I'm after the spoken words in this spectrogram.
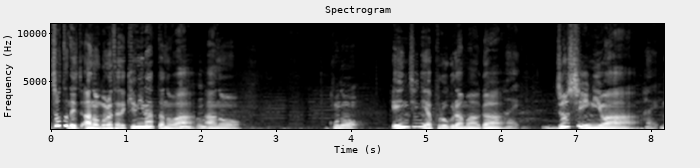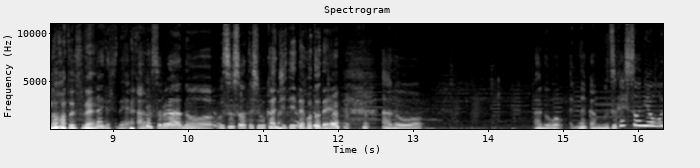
ちょっとねあのごめんなさいね。気になったのは、うんうん、あのこのエンジニアプログラマーが、はい女子にはなかったですね。はい、ないですね。あのそれはあのうすうす私も感じていたことで、あのあのなんか難しそうに思っ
